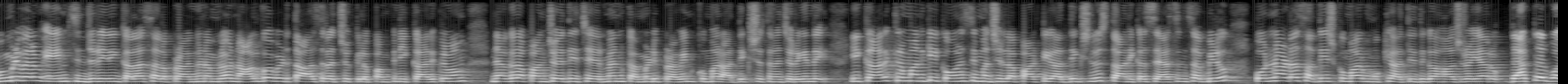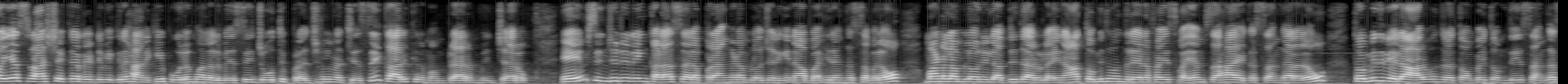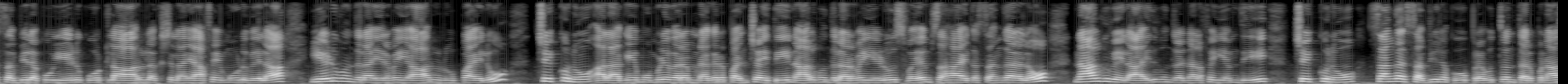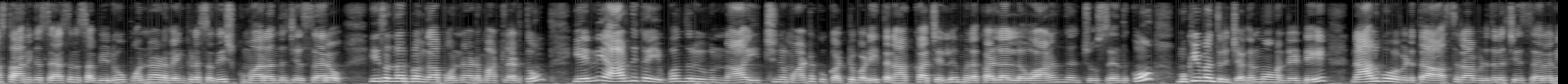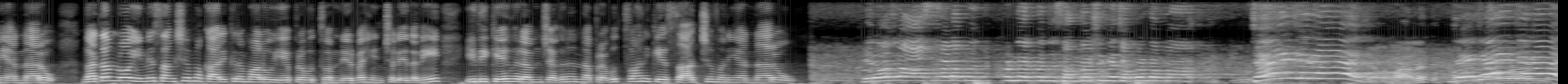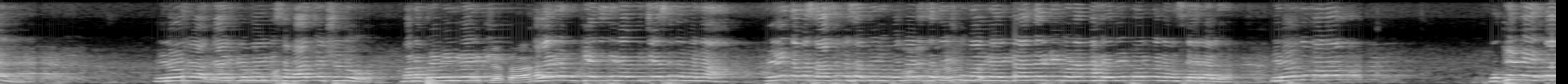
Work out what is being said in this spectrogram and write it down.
Mummidivaram AIIMS engineering కళాశాల ప్రాంగణంలో నాలుగో విడత ఆసరా చెక్కుల పంపిణీ కార్యక్రమం నగర పంచాయతీ చైర్మన్ కమ్మిడి ప్రవీణ్ కుమార్ అధ్యక్షతన జరిగింది. ఈ కార్యక్రమానికి కోనసీమ జిల్లా పార్టీ అధ్యక్షులు స్థానిక శాసనసభ్యులు పొన్నాడ సతీష్ కుమార్ ముఖ్య అతిథిగా హాజరయ్యారు. డాక్టర్ వైఎస్ రాజశేఖర్ రెడ్డి విగ్రహానికి పూలమాలలు వేసి జ్యోతి ప్రజ్వలన చేసి కార్యక్రమం ప్రారంభించారు. ఎయిమ్స్ ఇంజనీరింగ్ కళాశాల ప్రాంగణంలో జరిగిన బహిరంగ సభలో మండలంలోని లబ్ధిదారులైన తొమ్మిది వందల ఎనభై స్వయం సహాయక సంఘాలలో తొమ్మిది వేల ఆరు వందల తొంభై తొమ్మిది సంఘ సభ్యులకు ఏడు కోట్ల ఆరు లక్షల యాభై మూడు వేల ఏడు వందల ఇరవై ఆరు రూపాయలు. చెక్కును అలాగే ముమ్మిడివరం నగర పంచాయతీ నాలుగు వందల అరవై ఏడు స్వయం సహాయక సంఘాలలో నాలుగు వేల ఐదు వందల నలభై ఎనిమిది చెక్కును సంఘ సభ్యులకు ప్రభుత్వం తరపున స్థానిక శాసనసభ్యుడు పొన్నాడ వెంకట సతీష్ కుమార్ అందజేశారు. ఈ సందర్భంగా పొన్నాడ మాట్లాడుతూ ఎన్ని ఆర్థిక ఇబ్బందులు ఉన్నా ఇచ్చిన మాటకు కట్టుబడి తన అక్క చెల్లెమ్మల కళ్ళల్లో ఆనందం చూసేందుకు ముఖ్యమంత్రి జగన్మోహన్ రెడ్డి నాలుగవ విడత ఆసరా విడుదల చేశారని అన్నారు. గతంలో ఇన్ని సంక్షేమ కార్యక్రమాలు ఏ ప్రభుత్వం నిర్వహించలేదని ఇది కేవలం జగనన్న ప్రభుత్వానికే సాధ్యమని అన్నారు. ఈరోజు ఆశీర్వాదం పొందుకున్నారు కొంచెం సంతోషంగా చెప్పండి అమ్మా. జై జగన్! ఎవరు రాలేదు? జై జై జగన్! ఈరోజు ఆ కార్యక్రమానికి సభాధ్యక్షులు మన ప్రవీణ్ గారికి. అలాగే ముఖ్య అతిథిగా విచ్చేసిన మన ప్రియతమ శాసనసభ్యులు పొన్నాడి ఈరోజు మనం ముఖ్యంగా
